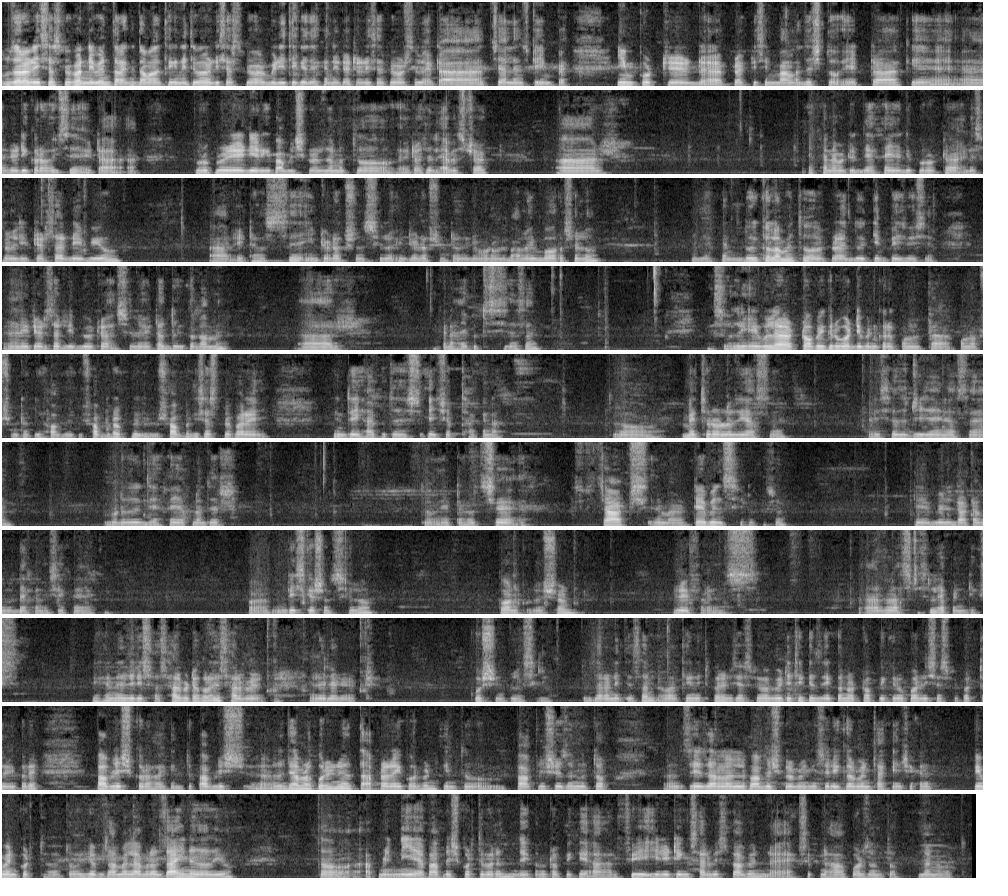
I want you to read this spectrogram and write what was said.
যারা research paper নেবেন, তারা কিন্তু আমাদের থেকে নিতে পারেন রিসার্চ পেপার বিডি থেকে দেখেন, এটা একটা রিসার্চ পেপার ছিল, এটা challenge to imported practice in Bangladesh তো এটাকে রেডি করা হয়েছে। এটা পুরোপুরি রেডি আর কি পাবলিশ করার জন্য। তো এটা হচ্ছে অ্যাবস্ট্রাক্ট আর এখানে আমি একটু দেখাই যদি পুরোটা। এটা ছিল লিটারেচার রিভিউ আর এটা হচ্ছে ইন্ট্রোডাকশন ছিল। ইন্ট্রোডাকশনটা মোটামুটি ভালোই বড় ছিল। দেখেন, দুই কলামে তো প্রায় দুই তিন পেজ হয়েছে। লিটারেচার রিভিউটা ছিল এটা দুই কলামে। আর এখানে হাইপোথিসিস আছে। অ্যাকচুয়ালি এগুলা টপিকের উপর ডিপেন্ড করে কোনটা, কোন অপশনটা কি হবে। সব সব রিসার্চ পেপারে কিন্তু এই হাইপোথিসিস এইসব থাকে না। তো মেথোডোলজি আছে রিসার্চ ডিজাইন আছে। ওটা যদি দেখাই আপনাদের, তো এটা হচ্ছে চার্ট মানে টেবিল ছিল কিছু। টেবিল ডাটাগুলো দেখানো সেখানে আর কি। ডিসকাশন ছিল কনক্লুশন রেফারেন্স আর লাস্টে ছিল অ্যাপেন্ডিক্স এখানে যে সার্ভেটা করা সার্ভে রিলেটেড কোশ্চেনগুলো ছিল। যারা নিতে চান, আমার থেকে নিতে পারেন। রিসার্চ পেপার বিটি থেকে যে কোনো টপিকের উপর রিসার্চ পেপার তৈরি করে পাবলিশ করা হয়। কিন্তু পাবলিশ যদি আমরা করি না, তা আপনারাই করবেন। কিন্তু পাবলিশের জন্য তো যে জার্নালে পাবলিশ করবেন, কিছু রিকোয়ারমেন্ট থাকে, সেখানে পেমেন্ট করতে হয়। তো ওই সব ঝামেলা আমরা যাই না যদিও। তো আপনি নিয়ে পাবলিশ করতে পারেন যে কোনো টপিকে আর ফ্রি এডিটিং সার্ভিস পাবেন অ্যাকসেপ্ট না হওয়া পর্যন্ত। ধন্যবাদ।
